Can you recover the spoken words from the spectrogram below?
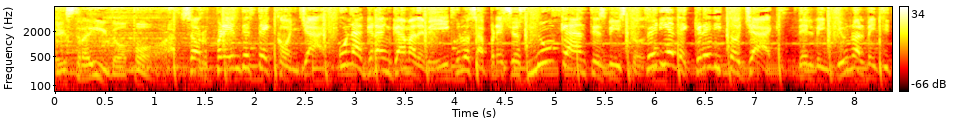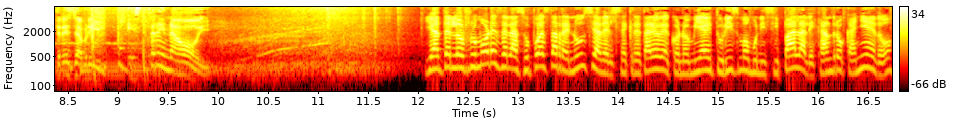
Extraído por Sorpréndete con Jack, una gran gama de vehículos a precios nunca antes vistos. Feria de crédito Jack, del 21 al 23 de abril. Estrena hoy. Y ante los rumores de la supuesta renuncia del secretario de Economía y Turismo Municipal, Alejandro Cañedo,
